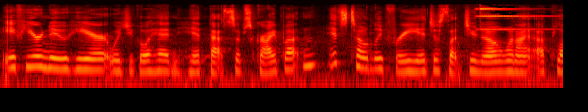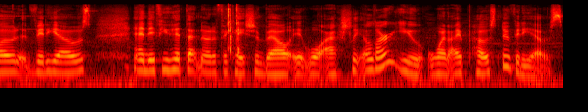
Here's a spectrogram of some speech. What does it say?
If you're new here, would you go ahead and hit that subscribe button? It's totally free. It just lets you know when I upload videos, and if you hit that notification bell, it will actually alert you when I post new videos.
